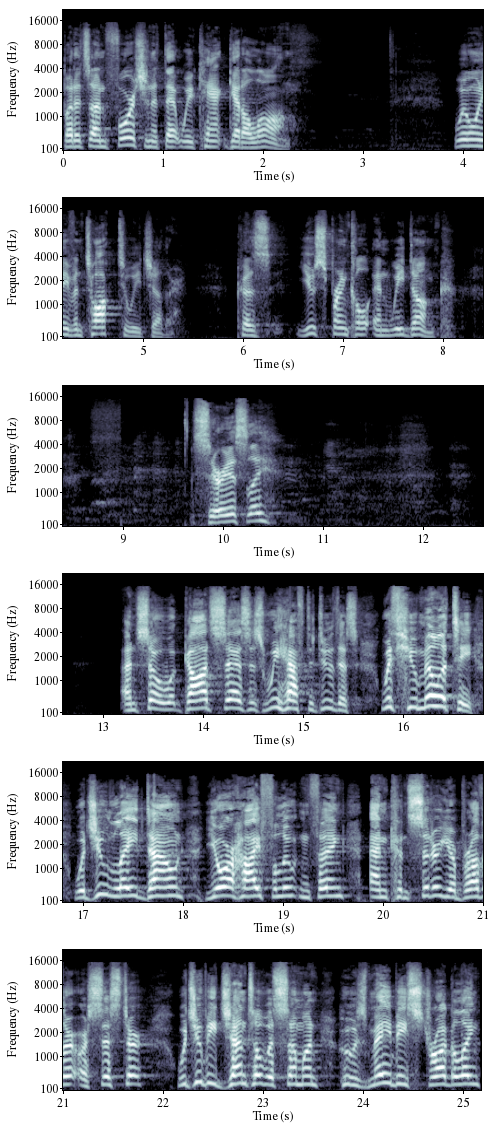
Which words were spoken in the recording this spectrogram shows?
but it's unfortunate that we can't get along. We won't even talk to each other because you sprinkle and we dunk. Seriously? And so, what God says is, we have to do this with humility. Would you lay down your highfalutin thing and consider your brother or sister? Would you be gentle with someone who's maybe struggling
